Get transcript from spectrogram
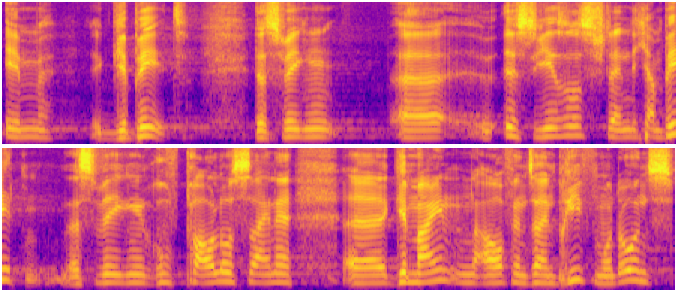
im Gebet. Deswegen äh, ist Jesus ständig am Beten. Deswegen ruft Paulus seine äh, Gemeinden auf in seinen Briefen und uns,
